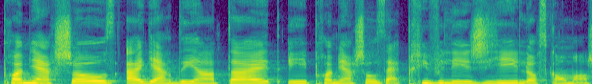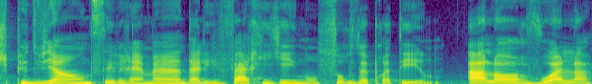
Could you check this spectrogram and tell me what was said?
première chose à garder en tête et première chose à privilégier lorsqu'on mange plus de viande, c'est vraiment d'aller varier nos sources de protéines. Alors voilà,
